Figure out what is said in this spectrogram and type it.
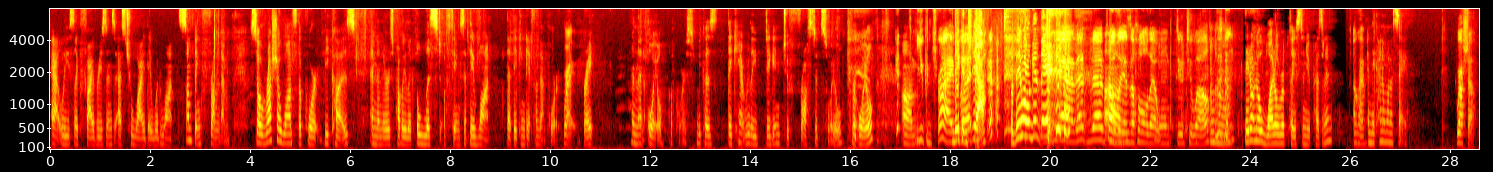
at least like five reasons as to why they would want something from them. So Russia wants the port because and then there's probably like a list of things that they want that they can get from that port Right. right? And then oil, of course, because they can't really dig into frosted soil for oil. You can try. They but... can, yeah, but they won't get there. yeah, that that probably Um, is a hole that won't do too well. mm-hmm. They don't know what'll replace the new president, okay. and they kind of want to say Russia.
